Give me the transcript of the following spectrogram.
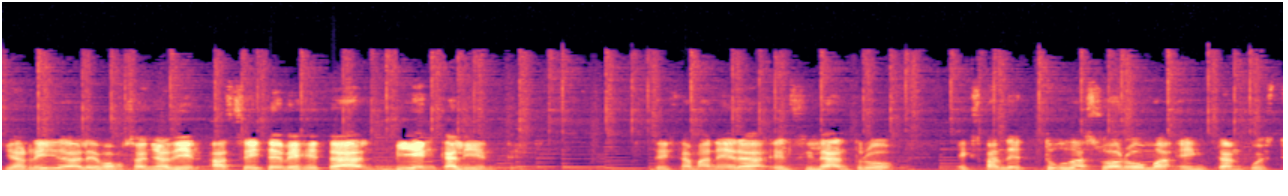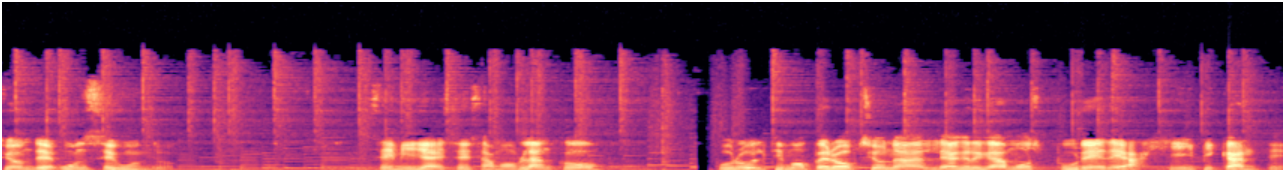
y arriba le vamos a añadir aceite vegetal bien caliente. De esta manera el cilantro expande toda su aroma en tan cuestión de un segundo. Semilla de sésamo blanco. Por último, pero opcional, le agregamos puré de ají picante.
